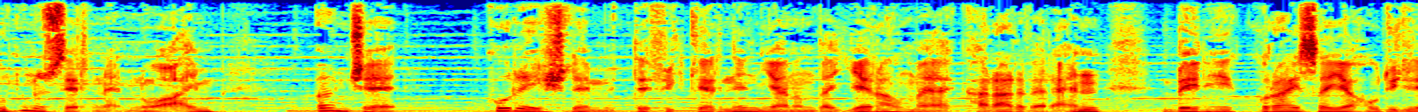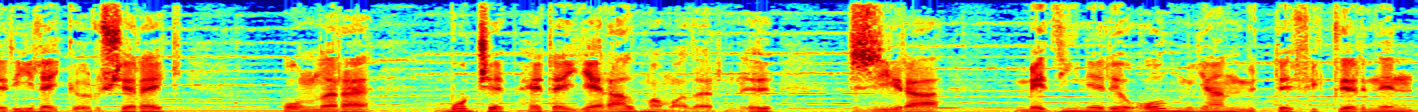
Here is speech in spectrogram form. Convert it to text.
Bunun üzerine Nuaym, önce Kureyş'le müttefiklerinin yanında yer almaya karar veren Beni Kurayza Yahudileriyle görüşerek onlara bu cephede yer almamalarını, zira Medineli olmayan müttefiklerinin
